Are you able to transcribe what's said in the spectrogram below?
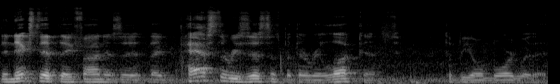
The next step they find is that they've passed the resistance but they're reluctant to be on board with it.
